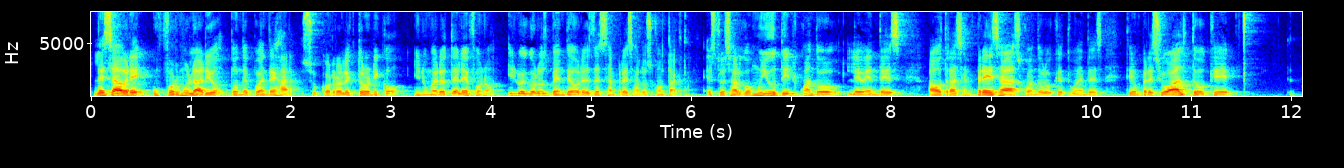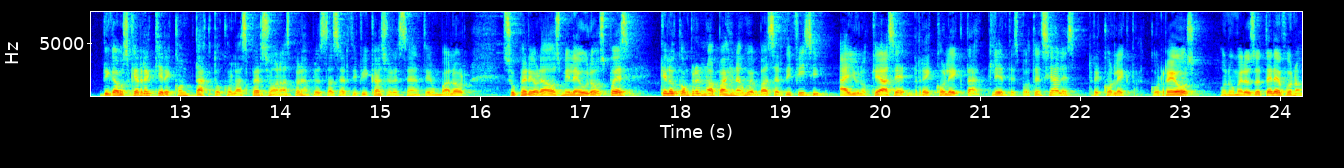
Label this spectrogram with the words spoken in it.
les abre un formulario donde pueden dejar su correo electrónico y número de teléfono y luego los vendedores de esta empresa los contactan. Esto es algo muy útil cuando le vendes a otras empresas, cuando lo que tú vendes tiene un precio alto, que digamos que requiere contacto con las personas, por ejemplo, estas certificaciones tienen un valor superior a 2.000 euros, pues que lo compren en una página web va a ser difícil. Hay uno que hace, recolecta clientes potenciales, recolecta correos o números de teléfono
